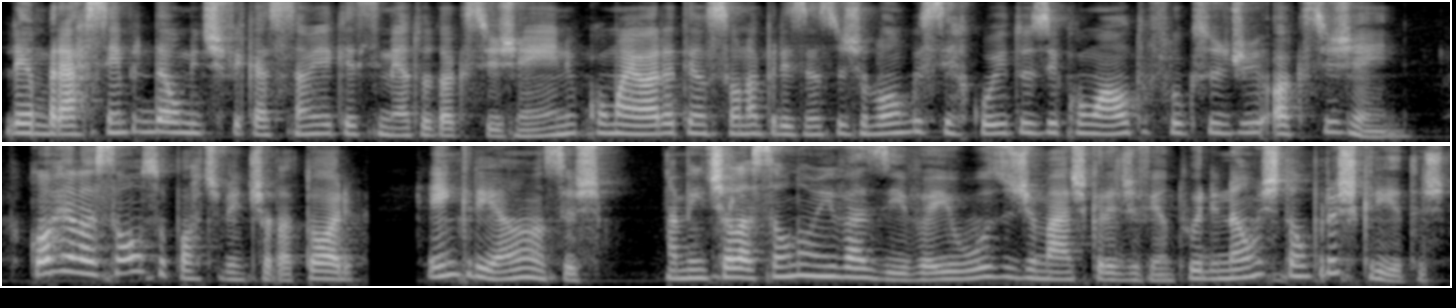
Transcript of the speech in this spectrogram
Lembrar sempre da umidificação e aquecimento do oxigênio, com maior atenção na presença de longos circuitos e com alto fluxo de oxigênio. Com relação ao suporte ventilatório, em crianças, a ventilação não invasiva e o uso de máscara de Venturi não estão proscritas,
